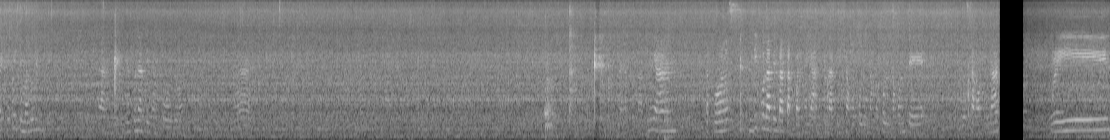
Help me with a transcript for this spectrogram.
Ay, okay, tumalun. Yan, yan po natin ang toyo. Yan. Po natin yan. Tapos, hindi po natin tatakpan. Hayaan po natin siyang kukulo na kukulo na konti. Tapos, saka po natin green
